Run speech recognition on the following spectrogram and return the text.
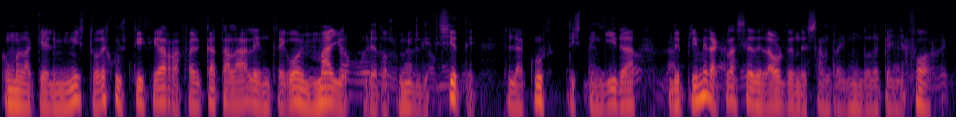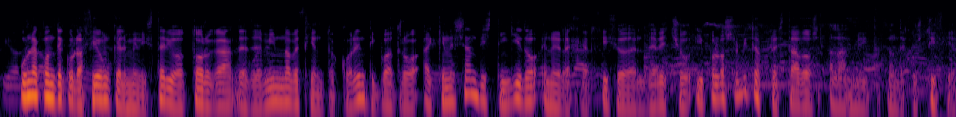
como la que el ministro de Justicia, Rafael Catalá, le entregó en mayo de 2017, la Cruz Distinguida de primera clase de la Orden de San Raimundo de Peñafort, una condecoración que el Ministerio otorga desde 1944 a quienes se han distinguido en el ejercicio del derecho y por los servicios prestados a la Administración de Justicia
